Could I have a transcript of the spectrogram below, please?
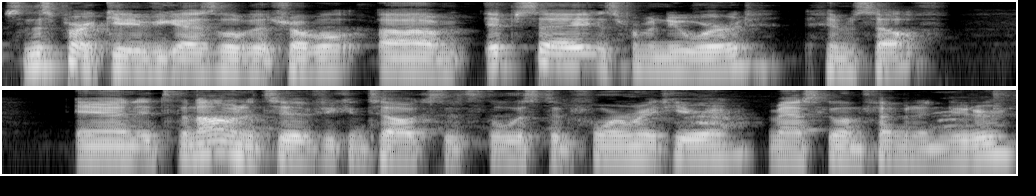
So this part gave you guys a little bit of trouble. Um, ipse is from a new word, himself and it's the nominative. You can tell because it's the listed form right here: masculine, feminine, neuter.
